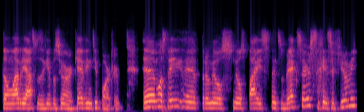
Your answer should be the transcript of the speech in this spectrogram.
Então, abre aspas aqui para o senhor Kevin T. Porter. É, mostrei é, para meus meus pais antes Brexers esse filme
